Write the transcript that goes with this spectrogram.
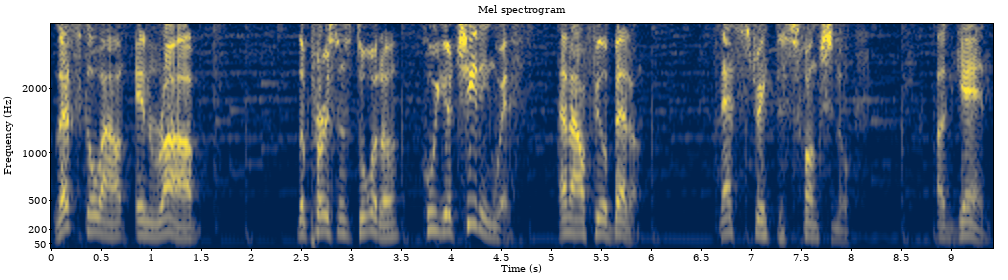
Let's go out and rob the person's daughter who you're cheating with, and I'll feel better. That's straight dysfunctional. Again,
